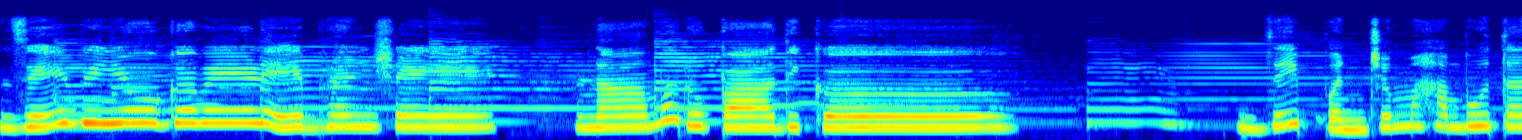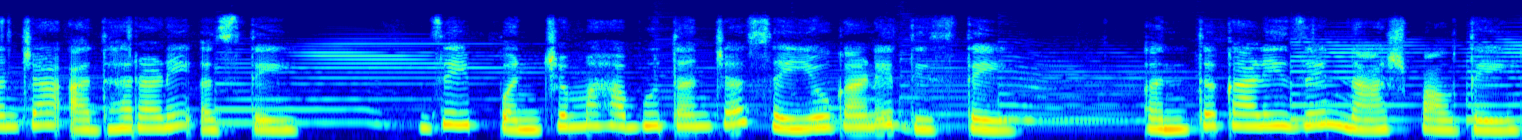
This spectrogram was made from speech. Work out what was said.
जे वियोग वेळे भ्रंशे नाम रूपाधिक जे पंचमहाभूतांच्या आधाराने असते जे पंचमहाभूतांच्या संयोगाने दिसते अंतकाळी जे नाश पावते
